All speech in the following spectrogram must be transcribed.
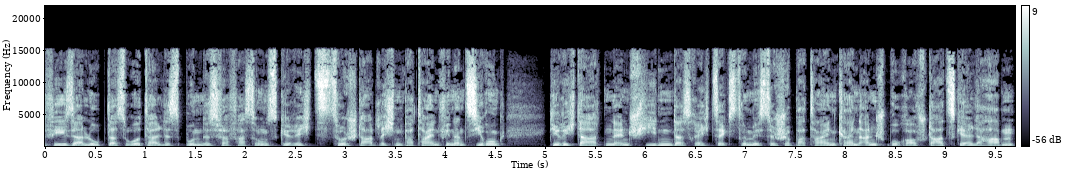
Faeser lobt das Urteil des Bundesverfassungsgerichts zur staatlichen Parteienfinanzierung. Die Richter hatten entschieden, dass rechtsextremistische Parteien keinen Anspruch auf Staatsgelder haben.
